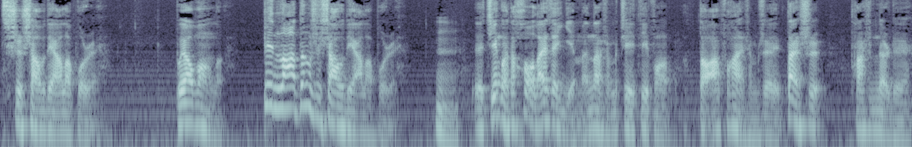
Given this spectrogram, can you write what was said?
是沙乌地阿拉伯人。不要忘了，宾拉登是沙乌地阿拉伯人。嗯。呃，尽管他后来在也门呐什么这些地方到阿富汗什么之类，但是他是那儿的人。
